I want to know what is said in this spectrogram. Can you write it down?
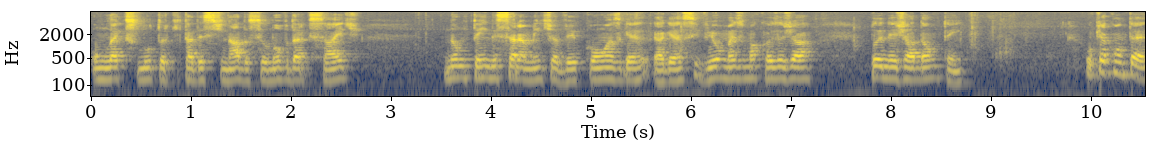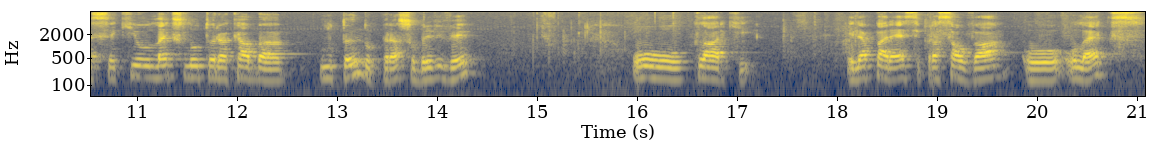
um Lex Luthor que está destinado a ser o novo Darkseid não tem necessariamente a ver com as, a Guerra Civil, mas uma coisa já planejada há um tempo. O que acontece é que o Lex Luthor acaba lutando para sobreviver. O Clark ele aparece para salvar o, o, Lex.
